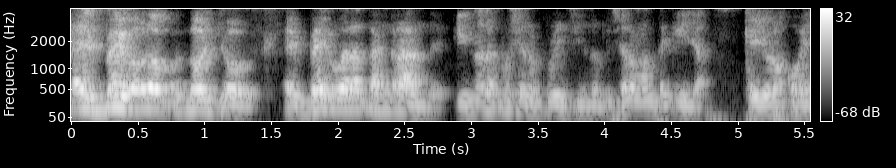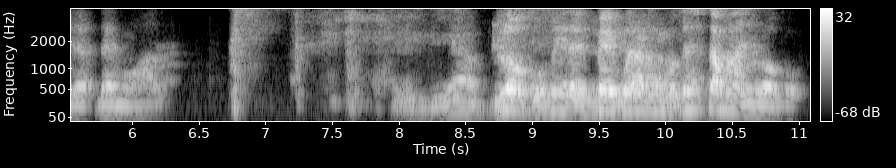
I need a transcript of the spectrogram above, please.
El bego, loco, no yo. El bego era tan grande y no le pusieron Prince, le pusieron mantequilla que yo lo cogí de, de mojada. El diablo. Loco, mira, el bego era como de ese tamaño, loco.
